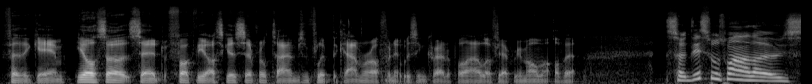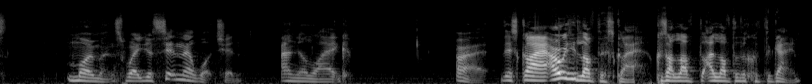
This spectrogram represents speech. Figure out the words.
for the game. He also said, fuck the Oscars several times and flipped the camera off, and it was incredible. I loved every moment of it. so this was one of those moments where you're sitting there watching and you're like all right this guy i already love this guy because i love i love the look of the game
